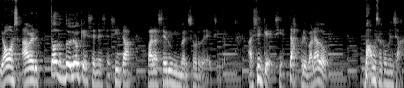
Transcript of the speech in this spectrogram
Y vamos a ver todo lo que se necesita para ser un inversor de éxito. Así que si estás preparado, vamos a comenzar.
